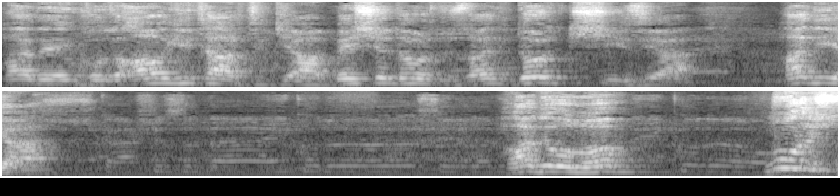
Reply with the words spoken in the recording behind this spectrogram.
Hadi Enkodu al git artık ya. 5'e 4'üz. Hadi 4 kişiyiz ya. Hadi ya. Hadi oğlum. Vuruş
